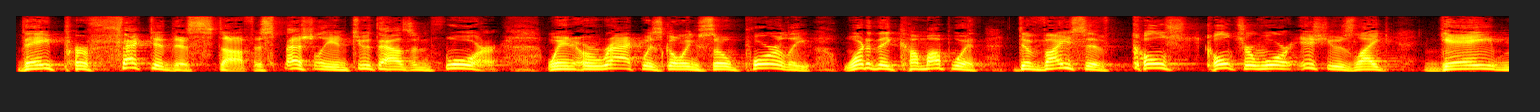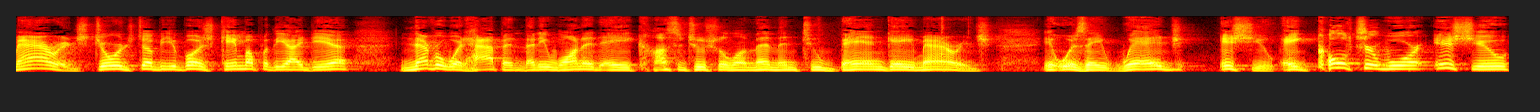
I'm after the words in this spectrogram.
they perfected this stuff, especially in 2004 when Iraq was going so poorly. What did they come up with? Divisive cult- culture war issues like gay marriage. George W. Bush came up with the idea, never would happen, that he wanted a constitutional amendment to ban gay marriage. It was a wedge issue, a culture war issue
